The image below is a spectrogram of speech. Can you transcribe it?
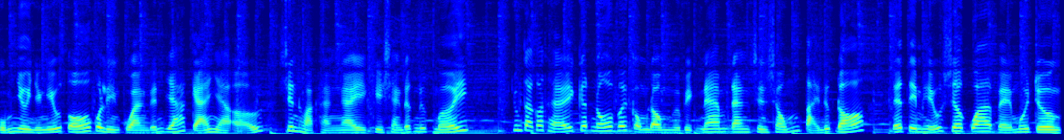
cũng như những yếu tố có liên quan đến giá cả nhà ở, sinh hoạt hàng ngày khi sang đất nước mới. Chúng ta có thể kết nối với cộng đồng người Việt Nam đang sinh sống tại nước đó để tìm hiểu sơ qua về môi trường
